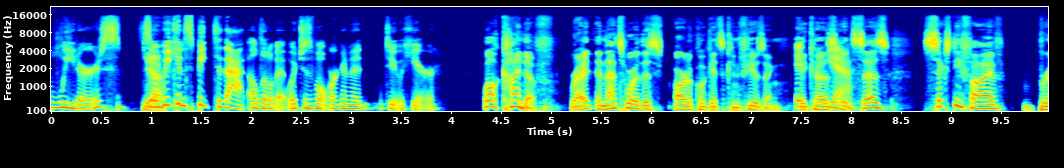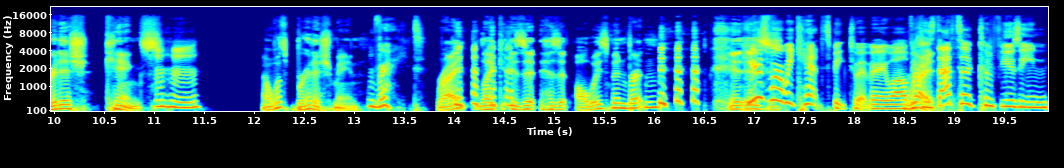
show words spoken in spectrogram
leaders. So Yeah. we can speak to that a little bit, which is what we're going to do here. Well, kind of, right? And that's where this article gets confusing It- because yeah. it says 65 British kings. Mm-hmm. Now, what's British mean? Right. Right? like, is it has it always been Britain? It Here's where we can't speak to it very well because Right. that's a confusing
